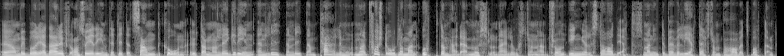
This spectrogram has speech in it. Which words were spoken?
Eh, om vi börjar därifrån så är det inte ett litet sandkorn utan man lägger in en liten liten pärlemor. Först odlar man upp de här musslorna eller ostronen från yngelstadiet så man inte behöver leta efter dem på havets botten.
